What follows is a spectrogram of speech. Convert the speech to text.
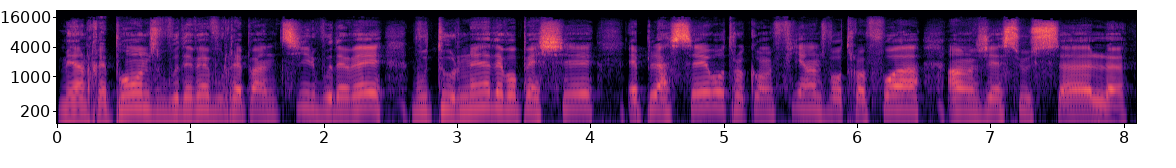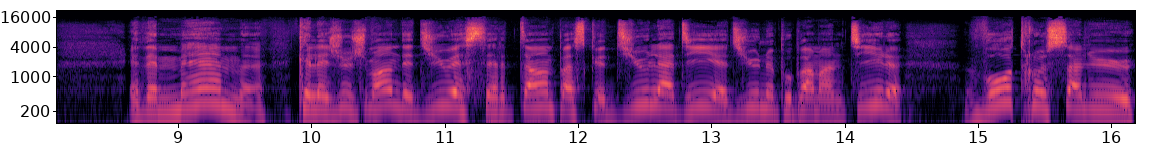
Mais en réponse, vous devez vous repentir, vous devez vous tourner de vos péchés et placer votre confiance, votre foi en Jésus seul. Et de même que le jugement de Dieu est certain parce que Dieu l'a dit et Dieu ne peut pas mentir, votre salut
